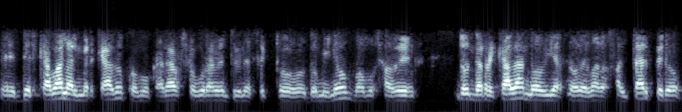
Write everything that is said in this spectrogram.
eh, descabala el mercado, provocará seguramente un efecto dominó. Vamos a ver dónde recala, novias no le van a faltar, pero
